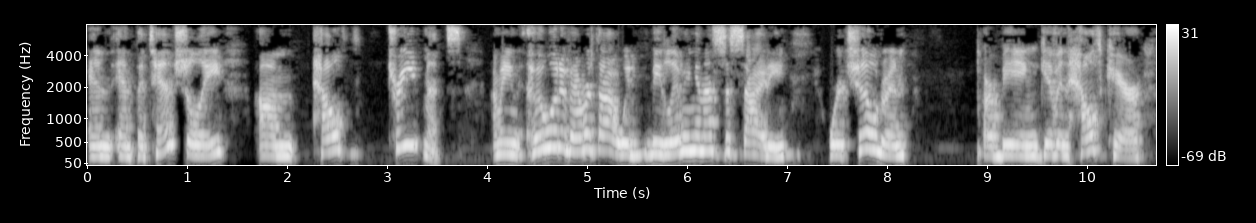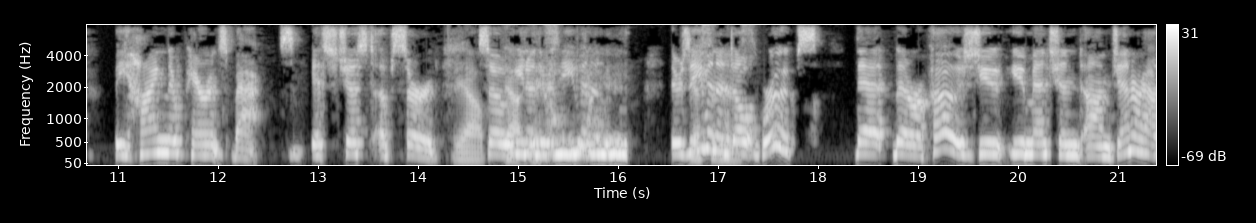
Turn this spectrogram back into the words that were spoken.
and, and potentially um, health treatments. I mean, who would have ever thought we'd be living in a society where children are being given health care behind their parents' backs? It's just absurd. Yeah. So, yeah, you know, there's even there's yes, even adult is. groups that that are opposed. You you mentioned um, Jenner how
